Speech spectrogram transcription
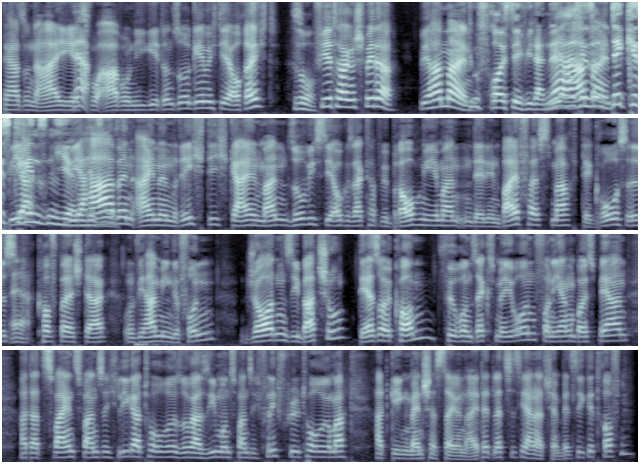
Personalie jetzt, Ja. wo Avo nie geht und so, gebe ich dir auch recht. So. Vier Tage später, wir haben einen. Du freust dich wieder, ne? Wir Hast hier haben so ein dickes wir, Grinsen hier. Wir haben einen richtig geilen Mann, so wie ich es dir auch gesagt habe. Wir brauchen jemanden, der den Ball festmacht, der groß ist, Ja. Kopfballstark und wir haben ihn gefunden. Jordan Sibachu, der soll kommen für rund 6 Millionen von Young Boys Bern, hat er 22 Ligatore, sogar 27 Pflichtspieltore gemacht, hat gegen Manchester United letztes Jahr in der Champions League getroffen.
